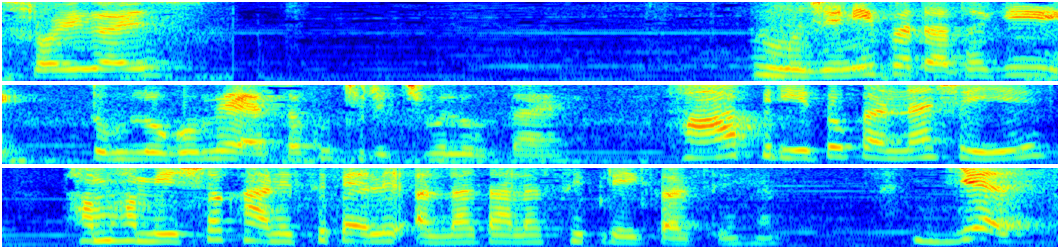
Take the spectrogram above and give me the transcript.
सॉरी गाइस मुझे नहीं पता था कि तुम लोगों में ऐसा कुछ रिचुअल होता है। हाँ प्रे तो करना चाहिए। हम हमेशा खाने से पहले अल्लाह ताला से प्रे करते हैं। यस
